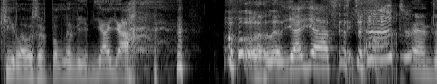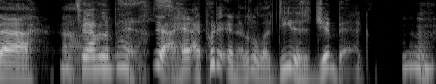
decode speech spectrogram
kilos of Bolivian yaya, Oh, a little yeah, yeah, sisterhood. and uh, Traveling pants. yeah, I had I put it in a little Adidas gym bag, Mm.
